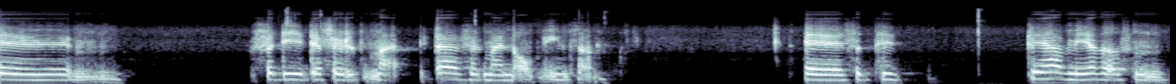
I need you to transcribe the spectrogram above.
Øh, fordi der følte mig, der har følt mig enormt ensom. Øh, så det, det har mere været sådan...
